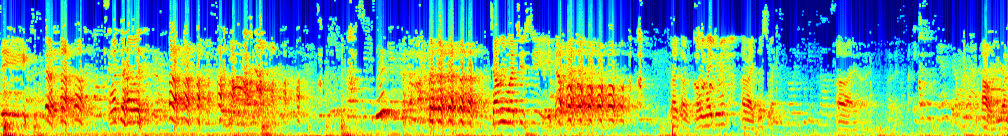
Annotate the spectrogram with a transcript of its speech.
Jeez. what the hell is? Tell me what you see. what, uh, what am I doing? All right, this way. All right, all right. Oh, you want?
